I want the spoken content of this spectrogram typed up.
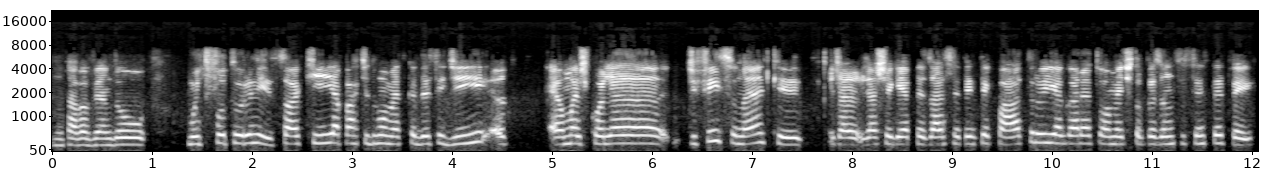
não estava vendo muito futuro nisso. Só que a partir do momento que eu decidi, é uma escolha difícil, né? Que já, já cheguei a pesar 74 e agora atualmente estou pesando 63,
